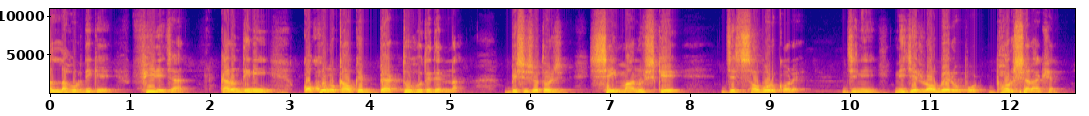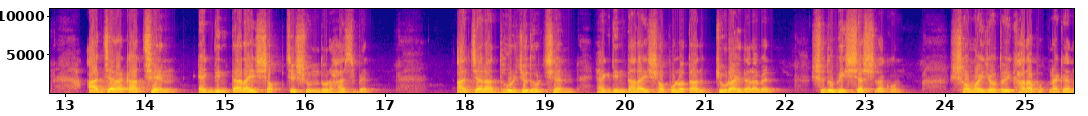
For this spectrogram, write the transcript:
আল্লাহর দিকে ফিরে যান। কারণ তিনি কখনো কাউকে ব্যর্থ হতে দেন না। বিশেষত সেই মানুষকে যে সবর করে, যিনি নিজের রবের ওপর ভরসা রাখেন। আর যারা কাঁদছেন, একদিন তারাই সবচেয়ে সুন্দর হাসবেন। আর যারা ধৈর্য ধরছেন, একদিন তারাই সফলতার চূড়ায় দাঁড়াবেন। শুধু বিশ্বাস রাখুন, সময় যতই খারাপ হোক না কেন,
